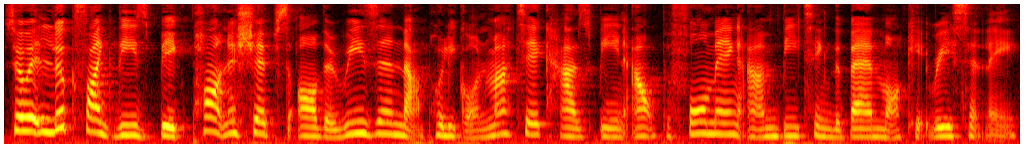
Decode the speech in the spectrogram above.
So it looks like these big partnerships are the reason that Polygonmatic has been outperforming and beating the bear market recently.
